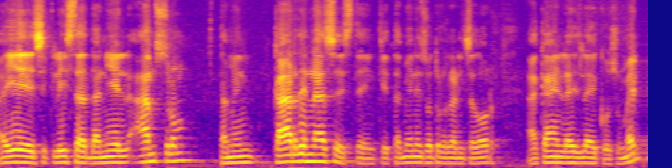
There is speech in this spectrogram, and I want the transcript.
Ahí el ciclista Daniel Armstrong, también Cárdenas, este, que también es otro organizador acá en la isla de Cozumel.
